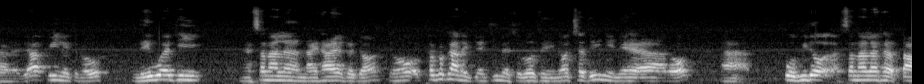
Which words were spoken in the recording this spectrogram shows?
ထားတယ်ဗျာပြီးရင်လည်းကျွန်တော်တို့၄ဘွဲထိဆန္ဒလန်နိုင်ထားတဲ့အတွက်ကြောင့်ကျွန်တော်ဖက်ဖက်ကနေပြန်ကြည့်မယ်ဆိုလို့ဆိုရင်တော့ချက်စီးအနေနဲ့အဲတော့အာပို့ပြီးတော့ဆန္ဒလန်ထက်တာ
